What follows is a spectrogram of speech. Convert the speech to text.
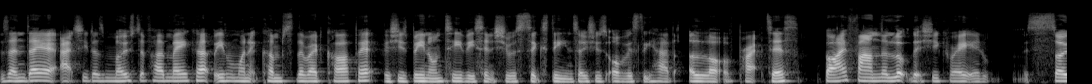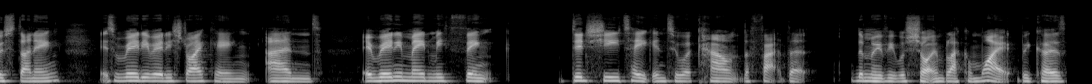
Zendaya actually does most of her makeup, even when it comes to the red carpet, she's been on TV since she was 16. So she's obviously had a lot of practice. But I found the look that she created so stunning. It's really, really striking. And it really made me think did she take into account the fact that the movie was shot in black and white? Because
